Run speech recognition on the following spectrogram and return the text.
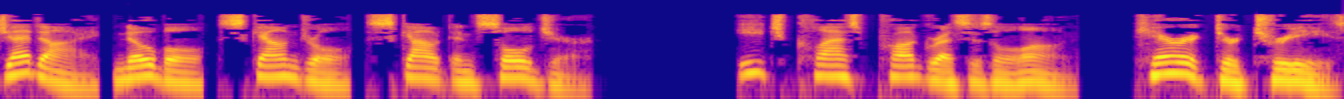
Jedi, Noble, Scoundrel, Scout and Soldier. Each class progresses along character trees,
